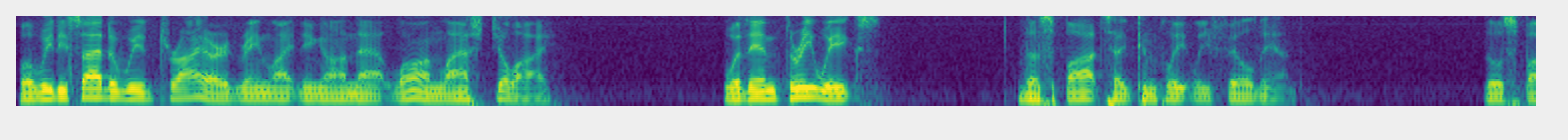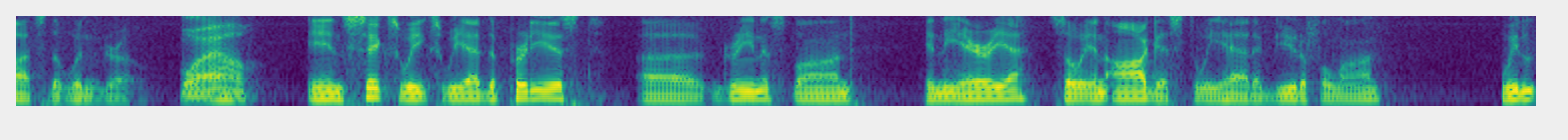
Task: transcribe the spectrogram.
Well, we decided we'd try our green lightning on that lawn last July. Within three weeks, the spots had completely filled in. Those spots that wouldn't grow. Wow. In six weeks, we had the prettiest, uh, greenest lawn in the area. So in August, we had a beautiful lawn. We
